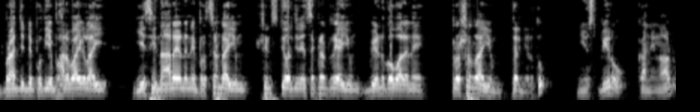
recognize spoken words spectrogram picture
ബ്രാഞ്ചിന്റെ പുതിയ ഭാരവാഹികളായി എ സി നാരായണനെ പ്രസിഡന്റായും ഷിൻസ് ജോർജിനെ സെക്രട്ടറിയായും വേണുഗോപാലനെ ട്രഷററായും തെരഞ്ഞെടുത്തു. News bureau Kanhangad.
